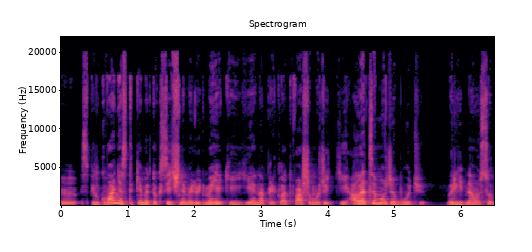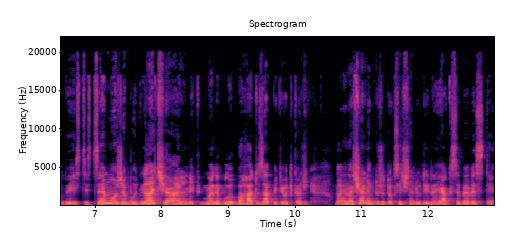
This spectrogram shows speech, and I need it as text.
е, спілкування з такими токсичними людьми, які є, наприклад, в вашому житті. Але це може бути рідна особистість, це може бути начальник. У мене було багато запитів, от кажуть, у мене начальник дуже токсична людина, як себе вести.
